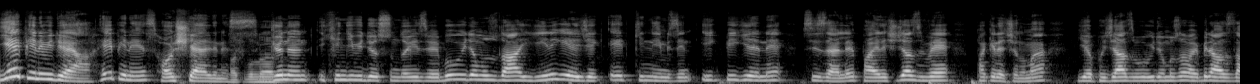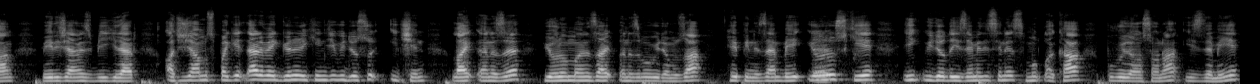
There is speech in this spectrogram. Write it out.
Yepyeni videoya hepiniz hoş geldiniz. Hoş bulduk. Günün ikinci videosundayız ve bu videomuzda yeni gelecek etkinliğimizin ilk bilgilerini sizlerle paylaşacağız ve paket açılımı yapacağız bu videomuzda ve birazdan vereceğimiz bilgiler, açacağımız paketler ve günün ikinci videosu için like'larınızı, yorumlarınızı, ayıplarınızı bu videomuza hepinizden bekliyoruz ki ilk videoda izlemediyseniz mutlaka bu videodan sonra izlemeyi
